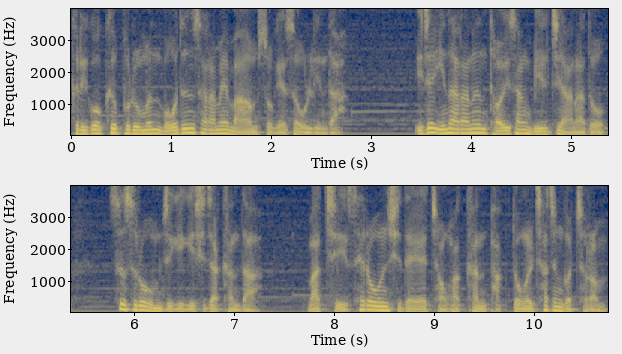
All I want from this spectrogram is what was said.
그리고 그 부름은 모든 사람의 마음 속에서 울린다. 이제 이 나라는 더 이상 밀지 않아도 스스로 움직이기 시작한다. 마치 새로운 시대의 정확한 박동을 찾은 것처럼.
